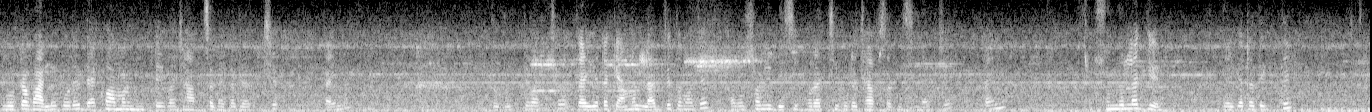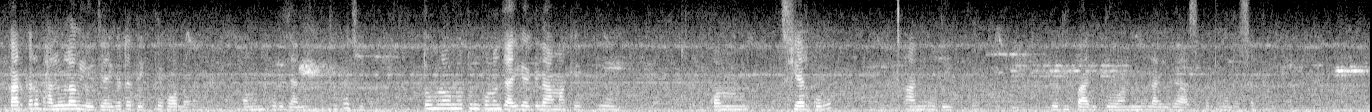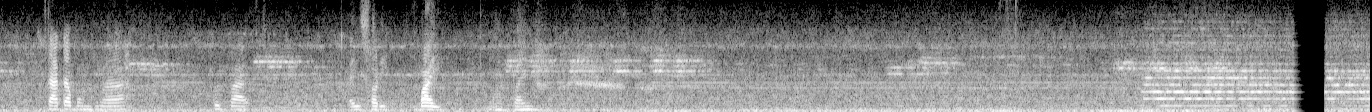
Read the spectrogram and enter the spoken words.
পুরোটা ভালো করে দেখো, আমার মুখটা এবার ঝাপসা দেখা যাচ্ছে, তাই না? দেখতে পাচ্ছ। জায়গাটা কেমন লাগছে তোমাদের? অবশ্য আমি বেশি ঘোরাচ্ছি বলে ঝাপসা বেশি লাগছে, তাই না? সুন্দর লাগছে জায়গাটা দেখতে? কার কার ভালো লাগল জায়গাটা দেখতে বলো কমেন্ট করে জানি ঠিক আছে? তোমরাও নতুন কোনো জায়গা গেলে আমাকে একটু কম শেয়ার করো, আমিও দেখব। যদি পারি তো আমিও লাইভে আসব তোমাদের সাথে। টাটা বন্ধুরা গুড বাই এই সরি বাই গুড বাই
